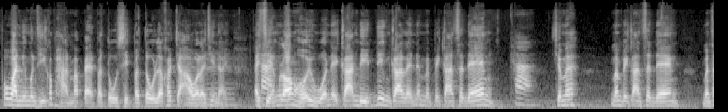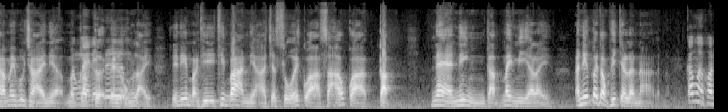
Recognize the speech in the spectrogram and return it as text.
เพราะวันหนึ่งบางทีเขาผ่านมา 8 ประตู 10 ประตูแล้วเขาจะเอาอะไรที่ไหน ไอค่ะเสียงร้องโหยหวนไอการดีดดิ้นการอะไรนั่นมันเป็นการแสดงค่ะ ใช่ไหมมันเป็นการแสดงมันทำให้ผู้ชายเนี่ยมันก็หลงไหลได้เกิดเป็นปลื้มหลงไหลทีนี้บางทีที่บ้านเนี่ยอาจจะสวยกว่าสาวกว่ากับแน่นิ่งกับไม่มีอะไร อันนี้ก็ต้องพิจารณาแล้วนะก็เหมือนคน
